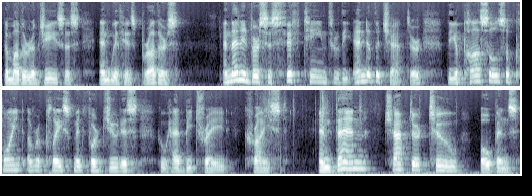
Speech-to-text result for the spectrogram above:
the mother of Jesus, and with his brothers. And then in verses 15 through the end of the chapter, the apostles appoint a replacement for Judas who had betrayed Christ. And then chapter 2 opens.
